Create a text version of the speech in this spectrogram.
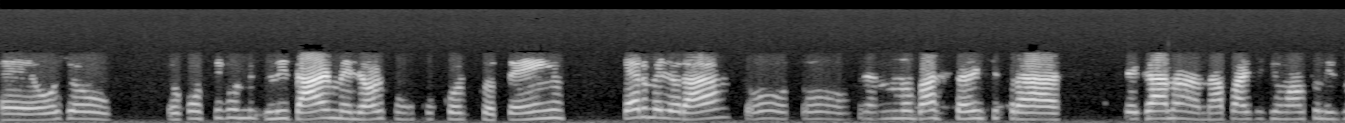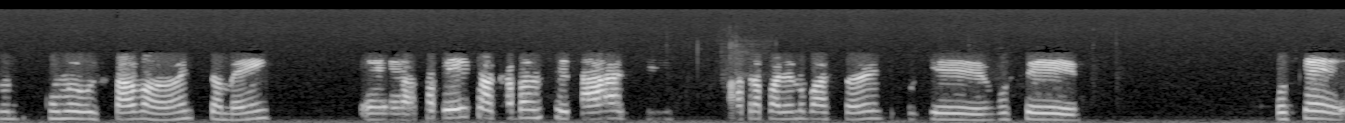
É, hoje eu, eu consigo lidar melhor com, com, o corpo que eu tenho. Quero melhorar, tô treinando bastante para chegar na, na parte de um alto nível como eu estava antes também. É, acabei que acaba a ansiedade atrapalhando bastante, porque você você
